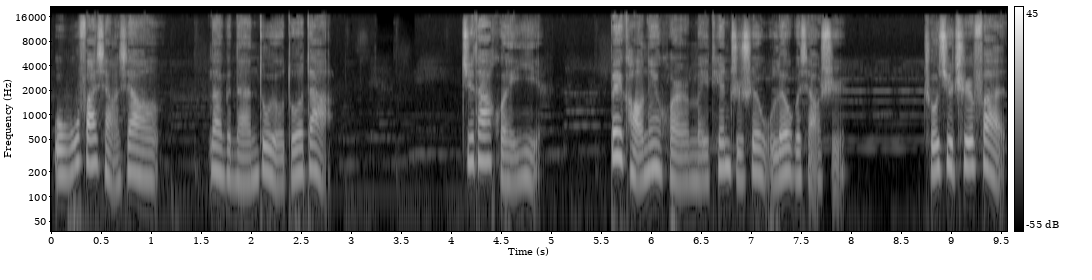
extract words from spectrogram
我无法想象。那个难度有多大？据他回忆，备考那会儿每天只睡五六个小时，除去吃饭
